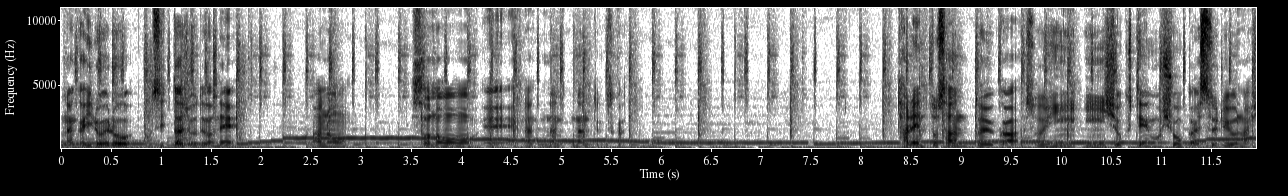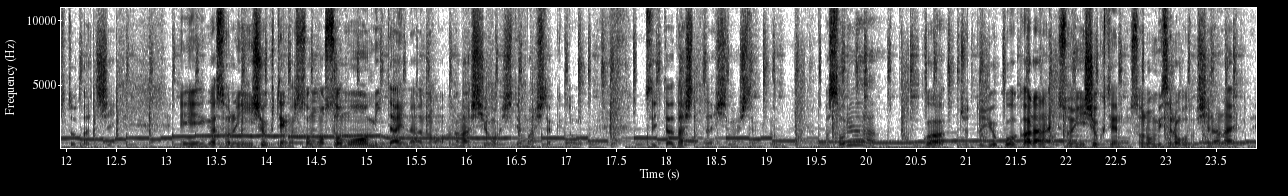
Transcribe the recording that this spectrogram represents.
なんかいろいろツイッター上ではね、あの、その、えー、なななんていうんですか、タレントさんというか、そういう飲飲食店を紹介するような人たち、えーが、その飲食店がそもそもみたいなの話をしてましたけど、ツイッター出してたりしましたけど、まあ、それは僕はちょっとよくわからない、その飲食店のそのお店のことを知らないので、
